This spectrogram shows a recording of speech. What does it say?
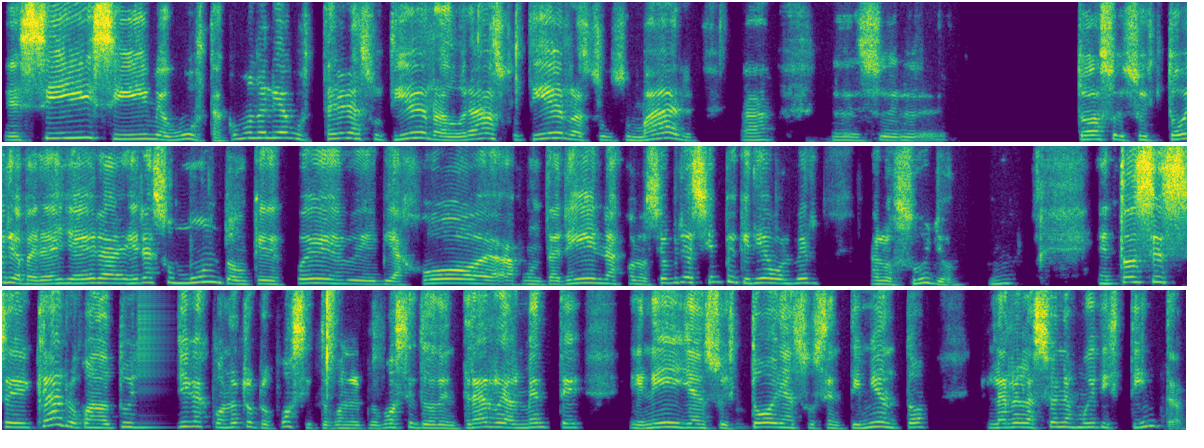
eh, Sí, sí, me gusta. ¿Cómo no le iba a gustar? Era su tierra, adoraba su tierra, su, su mar. ¿ah? Eh, toda su, historia para ella era, era su mundo, aunque después eh, viajó a Punta Arenas, conoció, pero ella siempre quería volver a lo suyo. Entonces, eh, claro, cuando tú llegas con otro propósito, con el propósito de entrar realmente en ella, en su historia, en sus sentimientos, la relación es muy distinta.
